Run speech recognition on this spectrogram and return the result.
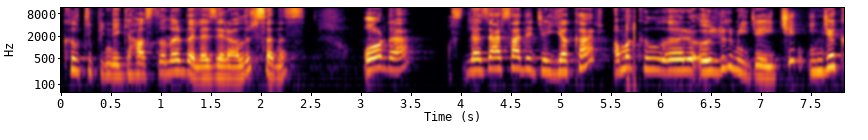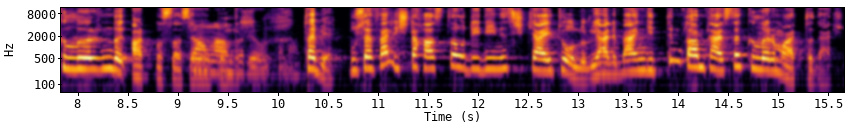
kıl tipindeki hastaları da lazere alırsanız orada lazer sadece yakar ama kılları öldürmeyeceği için ince kıllarının da artmasına sebep olur. Canlandırıyor o zaman. Tabii. Bu sefer işte hasta o dediğiniz şikayeti olur. Yani ben gittim tam tersine kıllarım arttı der.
